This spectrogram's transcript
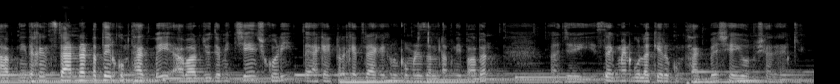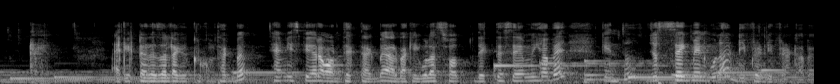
আপনি দেখেন স্ট্যান্ডার্ডটা তো এরকম থাকবেই, আবার যদি আমি চেঞ্জ করি, তো এক একটার ক্ষেত্রে এক এক রকম রেজাল্ট আপনি পাবেন। যে সেগমেন্টগুলো কীরকম থাকবে, সেই অনুসারে আর কি। এক একটা রেজাল্ট এক এক রকম থাকবে। হেমিস্ফিয়ারে অর্ধেক থাকবে, আর বাকিগুলো সব দেখতে সেমই হবে, কিন্তু জাস্ট সেগমেন্টগুলো ডিফারেন্ট ডিফারেন্ট হবে।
